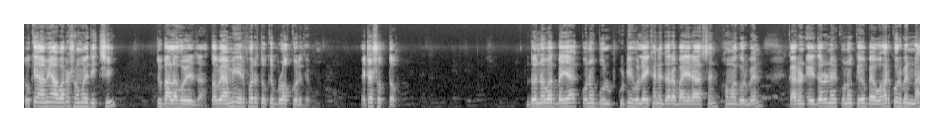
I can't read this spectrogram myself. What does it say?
তোকে আমি আবারও সময় দিচ্ছি, তুই বালা হয়ে যা, তবে আমি এরপরে তোকে ব্লক করে দেব। এটা সত্য। ধন্যবাদ ভাইয়া, কোনো ভুল ত্রুটি হলে এখানে যারা বাইরে আছেন, ক্ষমা করবেন, কারণ এই ধরনের কোনো কেউ ব্যবহার করবেন না।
